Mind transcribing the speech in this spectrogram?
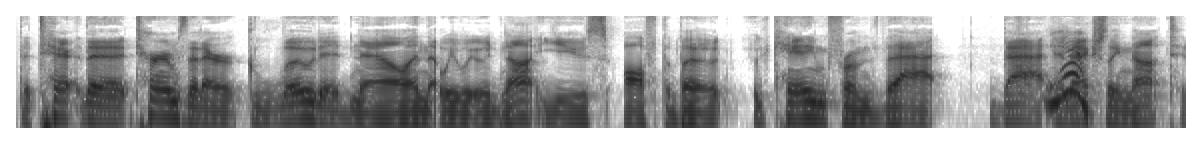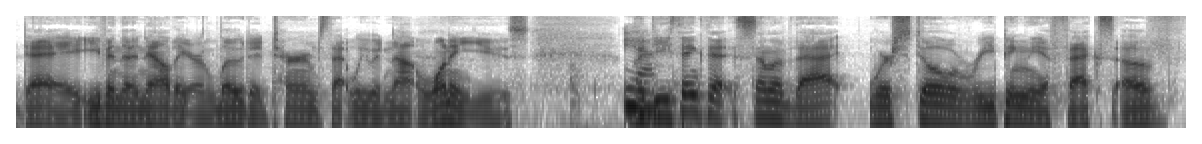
the ter- the terms that are loaded now and that we would not use off the boat came from that that and actually not today, even though now they are loaded terms that we would not want to use. Yeah. But do you think that some of that we're still reaping the effects of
